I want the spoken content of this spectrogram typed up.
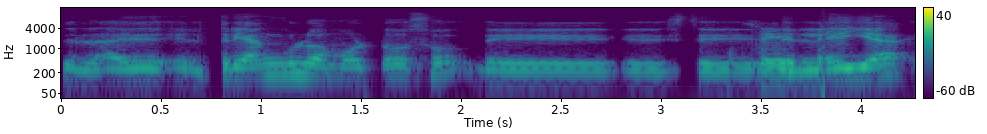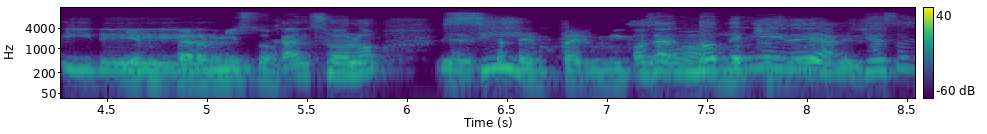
el triángulo amoroso de, este, de Leia y de Han Solo. Sí, o sea, no tenía idea. Yo estoy,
